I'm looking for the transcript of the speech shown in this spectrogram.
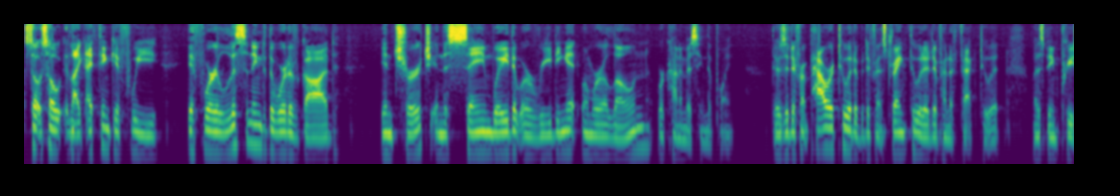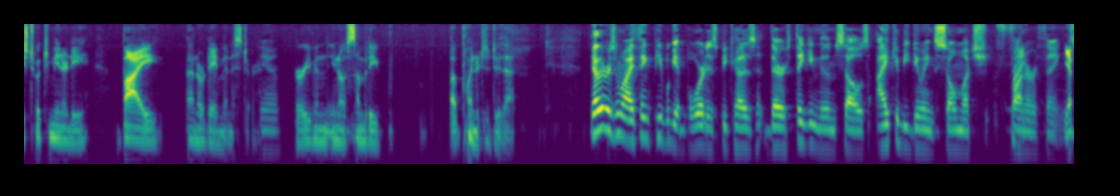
so so like I think if we if we're listening to the Word of God in church in the same way that we're reading it when we're alone, we're kind of missing the point. There's a different power to it, a different strength to it, a different effect to it when it's being preached to a community by an ordained minister, Yeah. or even you know somebody appointed to do that. The other reason why I think people get bored is because they're thinking to themselves, I could be doing so much funner Right. things Yep.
